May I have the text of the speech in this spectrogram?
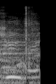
She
